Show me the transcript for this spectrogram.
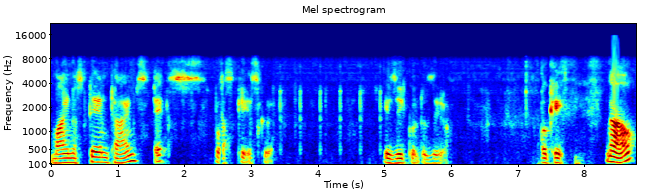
minus 10 times x plus k squared is equal to 0. Okay. Now,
